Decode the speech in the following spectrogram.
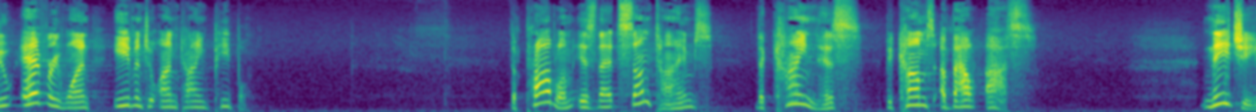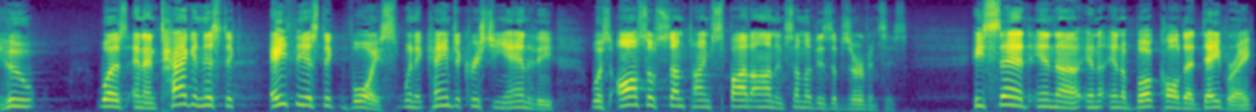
to everyone, even to unkind people. The problem is that sometimes the kindness becomes about us. Nietzsche, who was an antagonistic, atheistic voice when it came to Christianity, was also sometimes spot on in some of his observances. He said in a, in a, in a book called uh, Daybreak,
